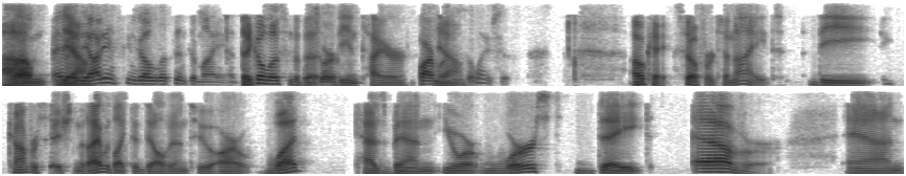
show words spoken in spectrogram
well, um, anyway, yeah, the audience can go listen to my answer. they go listen to the the entire Far more yeah. salacious. Okay, so for tonight, the conversation that I would like to delve into are what has been your worst date ever and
